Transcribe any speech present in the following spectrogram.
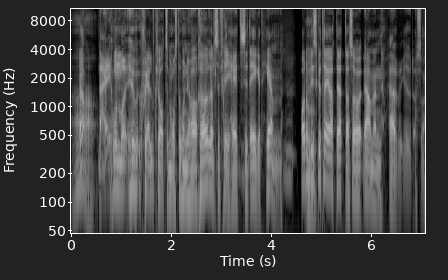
Ja. Nej, hon, självklart så måste hon ju ha rörelsefrihet i sitt eget hem. Har de diskuterat detta så, ja men herregud alltså.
